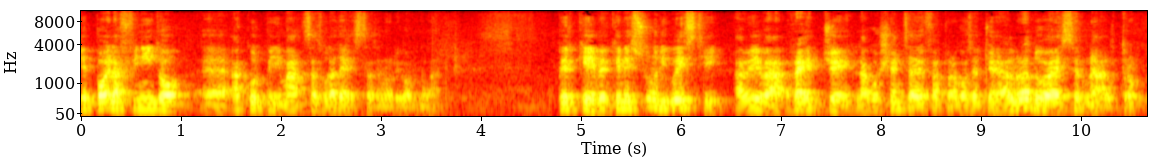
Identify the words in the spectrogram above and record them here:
e poi l'ha finito eh, a colpi di mazza sulla testa, se non ricordo male. Perché? Perché nessuno di questi aveva regge la coscienza di aver fatto una cosa del genere, allora doveva essere un altro.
